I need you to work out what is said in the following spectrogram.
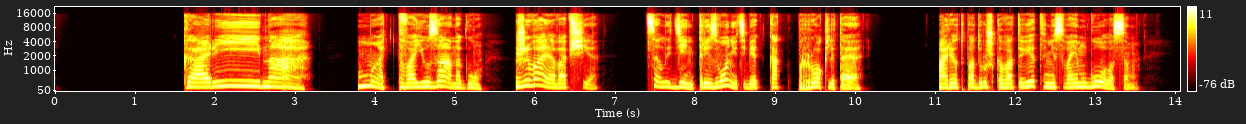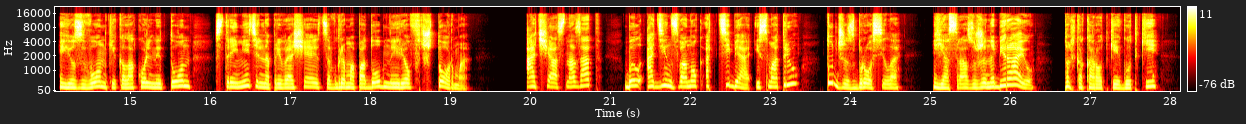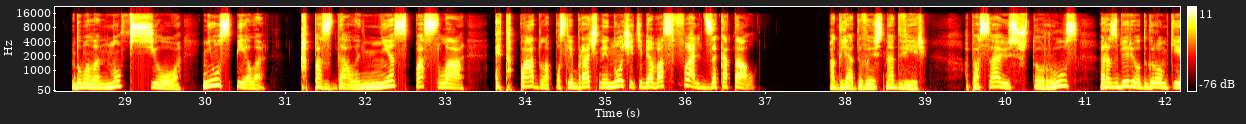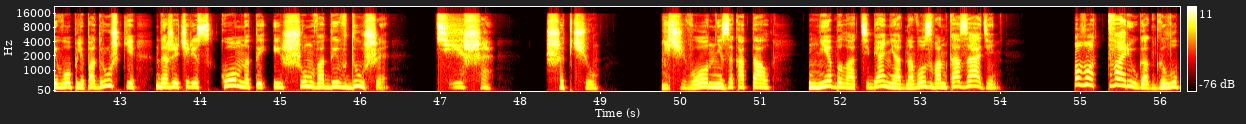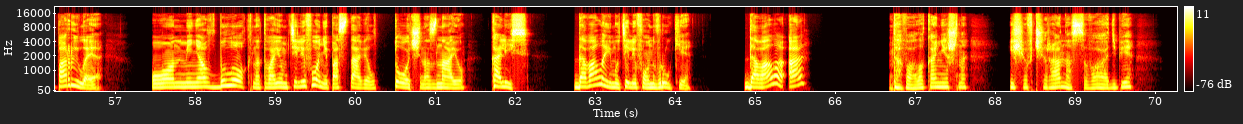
«Карина! Мать твою за ногу! Живая вообще! Целый день трезвоню тебе, как проклятая!» Орет подружка в ответ не своим голосом, ее звонкий колокольный тон стремительно превращается в громоподобный рев шторма. А час назад был один звонок от тебя, и смотрю, тут же сбросила. Я сразу же набираю, только короткие гудки. Думала, ну все, не успела. Опоздала, не спасла. Это падла после брачной ночи тебя в асфальт закатал. Оглядываюсь на дверь. Опасаюсь, что Рус разберет громкие вопли подружки даже через комнаты и шум воды в душе. «Тише!» — шепчу. Ничего он не закатал. Не было от тебя ни одного звонка за день. Вот тварюга глупорылая. Он меня в блок на твоем телефоне поставил, точно знаю. Колись. Давала ему телефон в руки? Давала, а? Давала, конечно. Еще вчера на свадьбе.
